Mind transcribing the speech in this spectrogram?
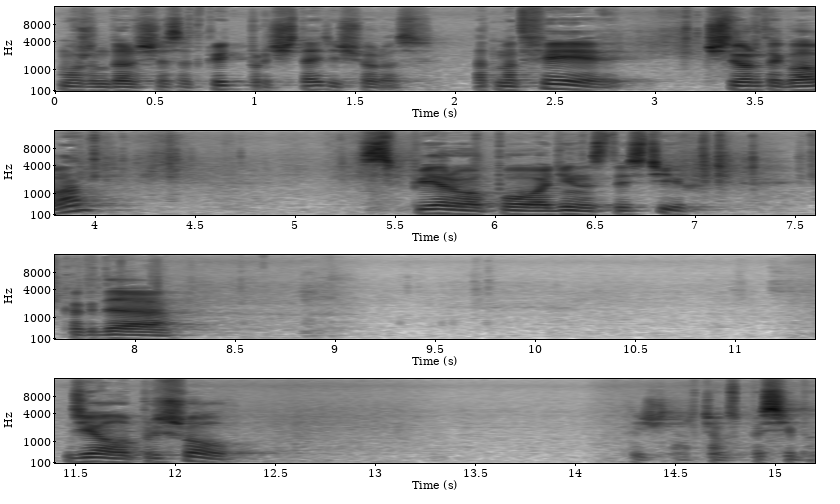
можем даже сейчас открыть, прочитать еще раз. От Матфея 4 глава, с 1 по 11 стих, когда дьявол пришел Отлично, Артем, спасибо.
